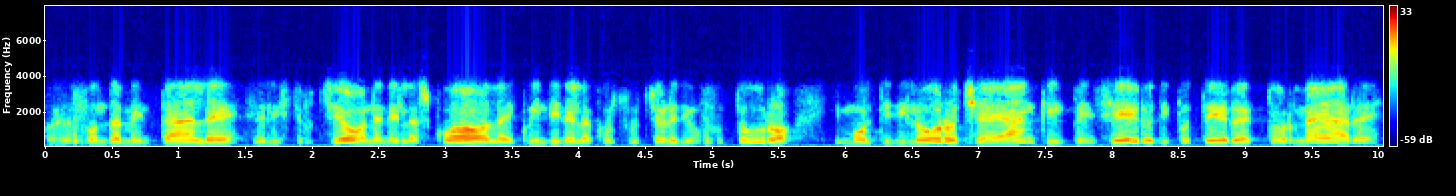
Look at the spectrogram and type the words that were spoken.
eh, fondamentale nell'istruzione, nella scuola e quindi nella costruzione di un futuro, in molti di loro c'è anche il pensiero di poter tornare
